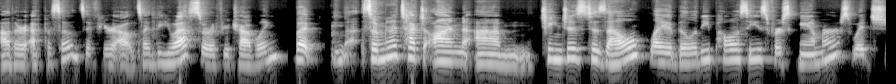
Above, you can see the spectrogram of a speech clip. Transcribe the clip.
other episodes if you're outside the US or if you're traveling. But so I'm going to touch on um, changes to Zelle liability policies for scammers, which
